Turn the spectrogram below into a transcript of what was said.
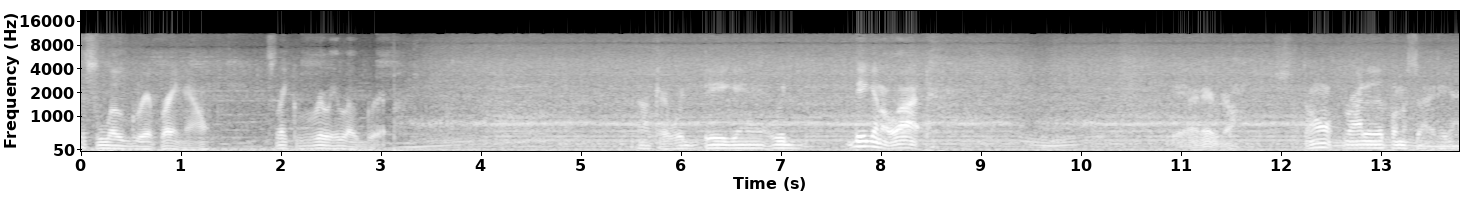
it's low grip right now. It's like really low grip. Okay, we're digging, we're digging a lot. Yeah, there we go. Just don't ride it up on the side here.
